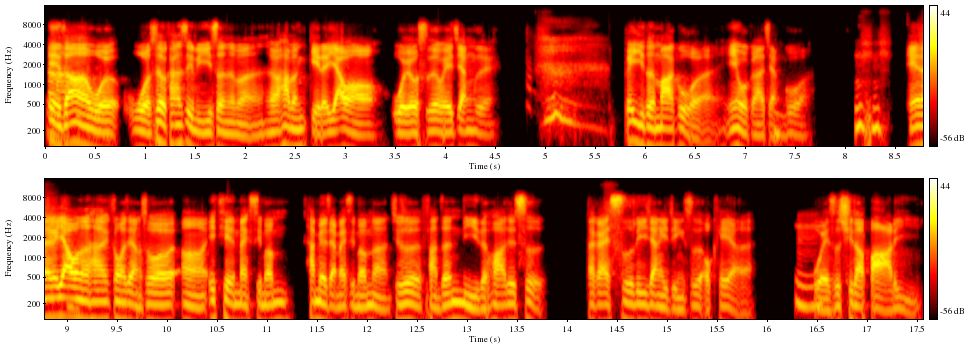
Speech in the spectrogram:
因为你知道我我是有看心理医生的嘛，然后他们给的药哦，我有时候会这样子。被医生骂过了，因为我跟他讲过，因为那个药呢，他跟我讲说，嗯，一天 maximum，他没有讲 maximum 呢，就是反正你的话就是大概四粒这样已经是 OK 了。嗯，我也是去到八粒，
